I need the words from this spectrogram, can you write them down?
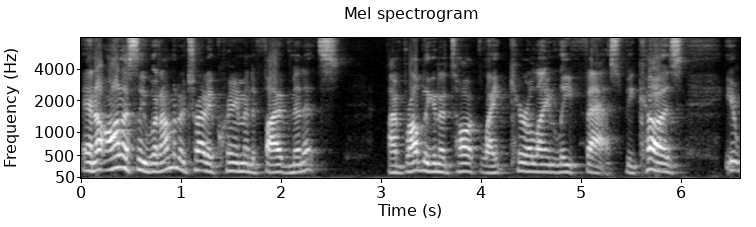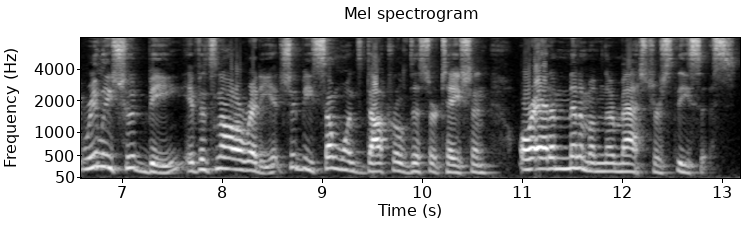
And honestly, what I'm going to try to cram into five minutes, I'm probably going to talk like Caroline Leaf fast because it really should be, if it's not already, it should be someone's doctoral dissertation or at a minimum their master's thesis.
